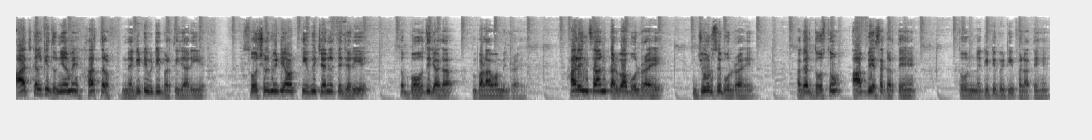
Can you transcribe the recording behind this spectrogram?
आजकल की दुनिया में हर तरफ़ नेगेटिविटी बढ़ती जा रही है। सोशल मीडिया और टीवी चैनल के ज़रिए तो बहुत ही ज़्यादा बढ़ावा मिल रहा है। हर इंसान कड़वा बोल रहा है, ज़ोर से बोल रहा है अगर दोस्तों आप भी ऐसा करते हैं तो नेगेटिविटी फैलाते हैं।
